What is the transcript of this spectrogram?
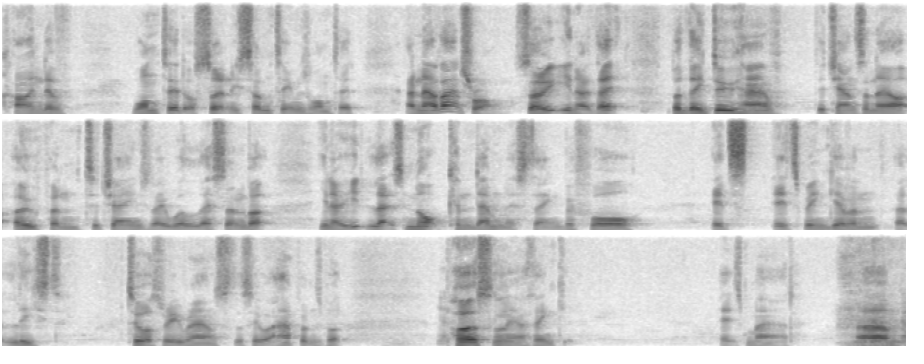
kind of wanted, or certainly some teams wanted, and now that's wrong. So you know they, but they do have the chance, and they are open to change. They will listen, but you know let's not condemn this thing before it's it's been given at least two or three rounds to see what happens. But personally, I think it's mad. Um,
